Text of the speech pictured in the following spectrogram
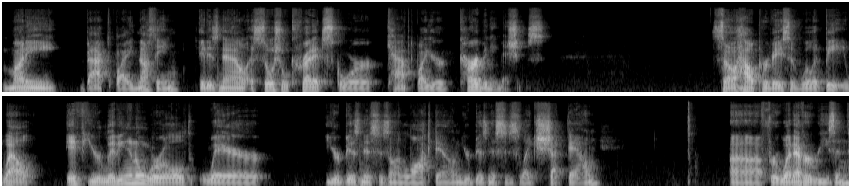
money backed by nothing. It is now a social credit score capped by your carbon emissions. So, how pervasive will it be? Well, if you're living in a world where your business is on lockdown, your business is like shut down uh, for whatever reason,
